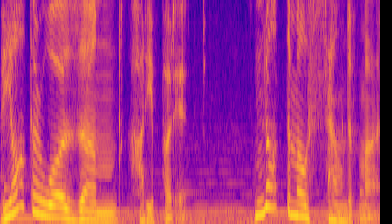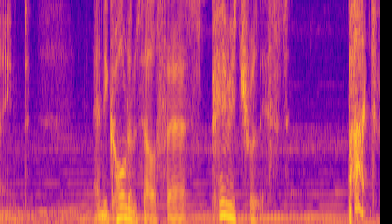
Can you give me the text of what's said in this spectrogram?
The author was, um, how do you put it? Not the most sound of mind and he called himself a spiritualist. But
